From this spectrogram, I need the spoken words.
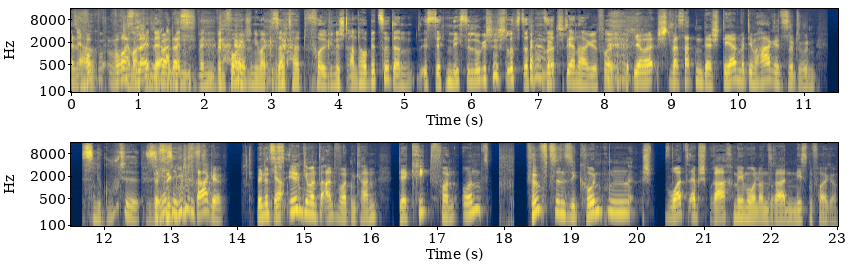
Also Ja, wo, woraus Einmal, leitet wenn, der, man das? wenn, wenn, wenn vorher schon jemand gesagt hat, voll wie eine Strandhaubitze, dann ist der nächste logische Schluss, dass man sagt Sternhagel voll. ja, aber was hat denn der Stern mit dem Hagel zu tun? Das ist eine gute, Das sehr, ist eine gute gute Frage. Wenn uns das Ja. irgendjemand beantworten kann, der kriegt von uns 15 Sekunden WhatsApp-Sprachmemo in unserer nächsten Folge.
